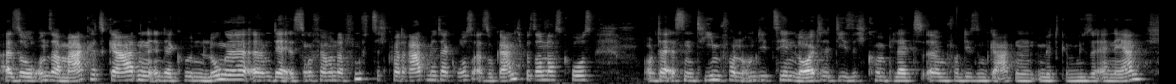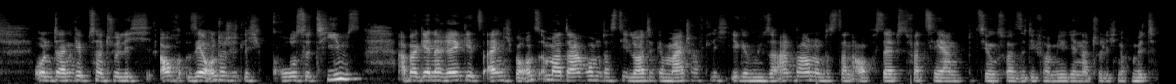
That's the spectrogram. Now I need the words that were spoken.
Also unser Market Garden in der Grünen Lunge, ähm, der ist ungefähr 150 Quadratmeter groß, also gar nicht besonders groß. Und da ist ein Team von um die zehn Leute, die sich komplett ähm, von diesem Garten mit Gemüse ernähren. Und dann gibt es natürlich auch sehr unterschiedlich große Teams. Aber generell geht es eigentlich bei uns immer darum, dass die Leute gemeinschaftlich ihr Gemüse anbauen und es dann auch selbst verzehren, beziehungsweise die Familien natürlich noch mit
